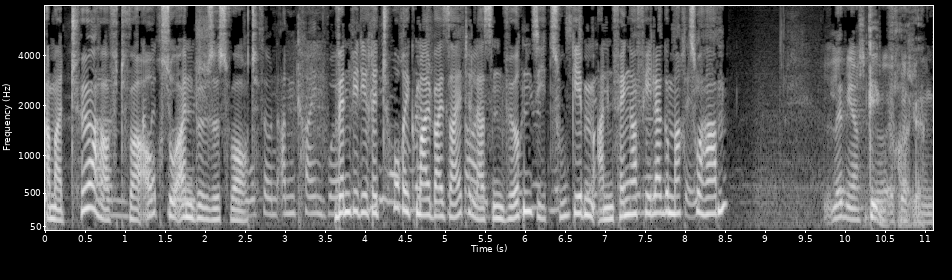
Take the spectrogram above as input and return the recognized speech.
amateurhaft war auch so ein böses Wort. Wenn wir die Rhetorik mal beiseite lassen, würden Sie zugeben, Anfängerfehler gemacht zu haben? Gegenfrage.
